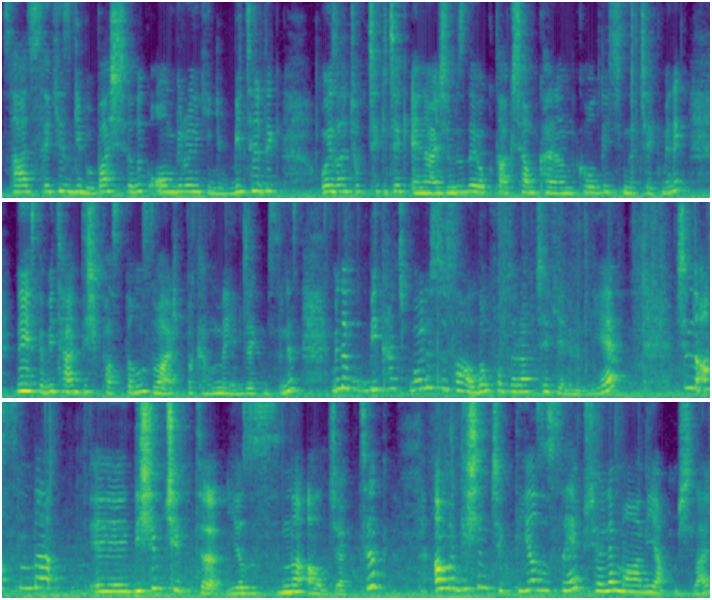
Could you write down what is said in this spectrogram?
Saat 8 gibi başladık. 11-12 gibi bitirdik. O yüzden çok çekecek enerjimiz de yoktu. Akşam karanlık olduğu için de çekmedik. Neyse bir tane diş pastamız var. Bakalım beğenecek misiniz? Bir de birkaç böyle süs aldım fotoğraf çekelim diye. Şimdi aslında e, dişim çıktı yazısını alacaktık. Ama dişim çıktı yazısı hep şöyle mavi yapmışlar.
